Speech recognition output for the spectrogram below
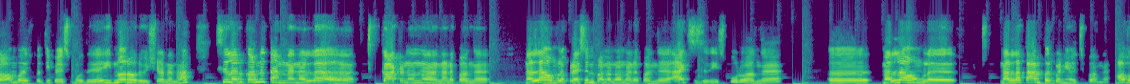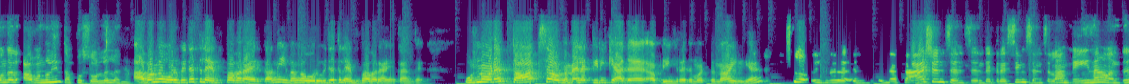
டாம் பாய்ஸ் பத்தி பேசும்போது இன்னொரு ஒரு விஷயம் என்னன்னா சிலருக்கு வந்து தன்னை நல்லா காட்டணும்னு நினைப்பாங்க. நல்லா அவங்கள பிரசன்ட் பண்ணணும்னு நினைப்பாங்க. ஆக்சசரிஸ் போடுவாங்க. நல்லா அவங்கள நல்லா பேம்பர் பண்ணி வச்சுப்பாங்க. அவங்க அவங்களையும் தப்பு சொல்லல அவங்க ஒரு விதத்துல எம்பவர் ஆயிருக்காங்க இவங்க ஒரு விதத்துல எம்பவர் ஆயிருக்காங்க. உன்னோட தாட்ஸ் அவங்க மேல திணிக்காத அப்படிங்கறது மட்டும்தான் இங்க. இந்த ஃபேஷன் சென்ஸ் இந்த ட்ரெஸ்ஸிங் சென்ஸ் எல்லாம் மெயினா வந்து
